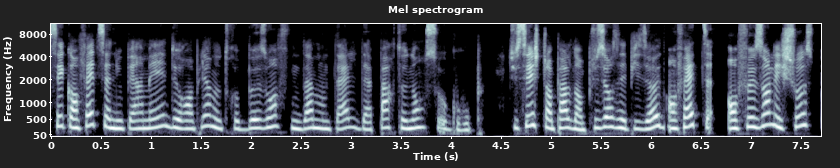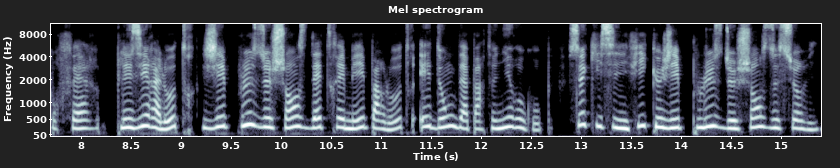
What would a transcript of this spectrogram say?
c'est qu'en fait, ça nous permet de remplir notre besoin fondamental d'appartenance au groupe. Tu sais, je t'en parle dans plusieurs épisodes. En fait, en faisant les choses pour faire plaisir à l'autre, j'ai plus de chances d'être aimé par l'autre et donc d'appartenir au groupe. Ce qui signifie que j'ai plus de chances de survie.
